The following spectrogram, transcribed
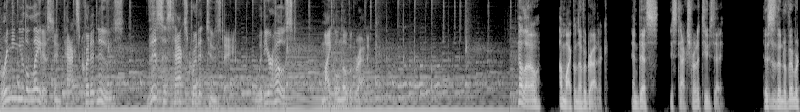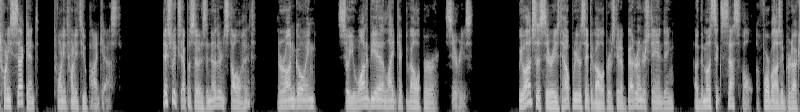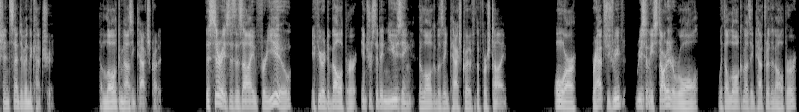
Bringing you the latest in tax credit news, this is Tax Credit Tuesday with your host, Michael Novogradac. Hello, I'm Michael Novogradac, and this is Tax Credit Tuesday. This is the November 22nd, 2022 podcast. This week's episode is another installment in our ongoing So You Want to Be a LIHTC Developer series. We launched this series to help real estate developers get a better understanding of the most successful affordable housing production incentive in the country, the low income housing tax credit. This series is designed for you if you're a developer interested in using the low income housing tax credit for the first time. Or perhaps you've re- recently started a role with a low income housing tax credit developer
